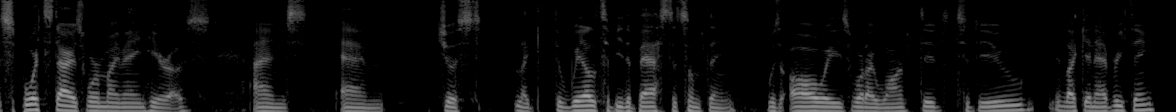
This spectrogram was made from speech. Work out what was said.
sports stars were my main heroes. And um just like the will to be the best at something was always what I wanted to do like in everything.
